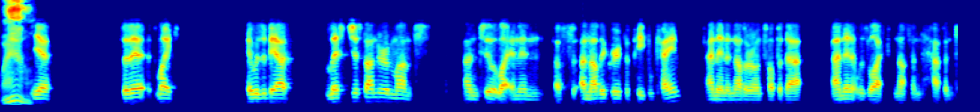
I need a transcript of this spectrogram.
Wow. Yeah. So that like it was about less just under a month until like and then a another group of people came and then another on top of that and then it was like nothing happened.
